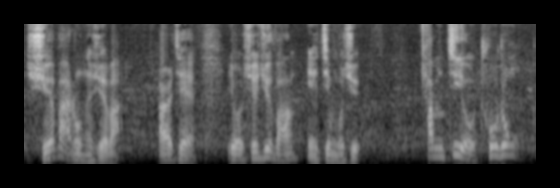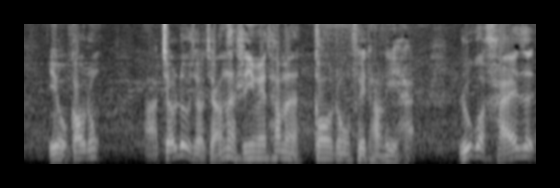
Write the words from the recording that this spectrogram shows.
学霸中的学霸，而且有学区房也进不去。他们既有初中，也有高中，啊，叫六小强呢，是因为他们高中非常厉害。如果孩子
